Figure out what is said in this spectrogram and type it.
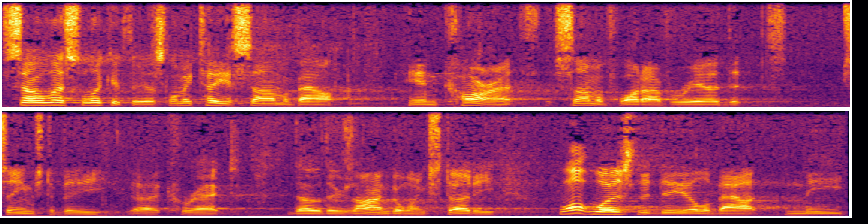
So let's look at this. Let me tell you some about in Corinth, some of what I've read that seems to be uh, correct, though there's ongoing study. What was the deal about meat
